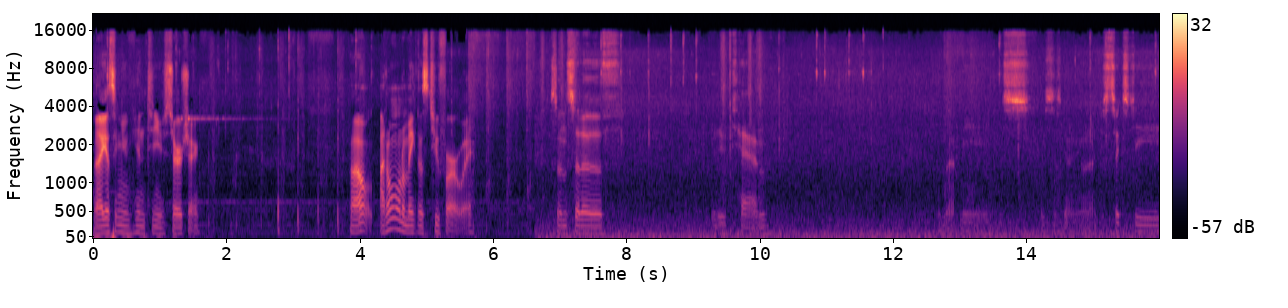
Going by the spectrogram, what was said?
I guess I can continue searching. Don't, I don't want to make this too far away. So instead of... We do 10. 160,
